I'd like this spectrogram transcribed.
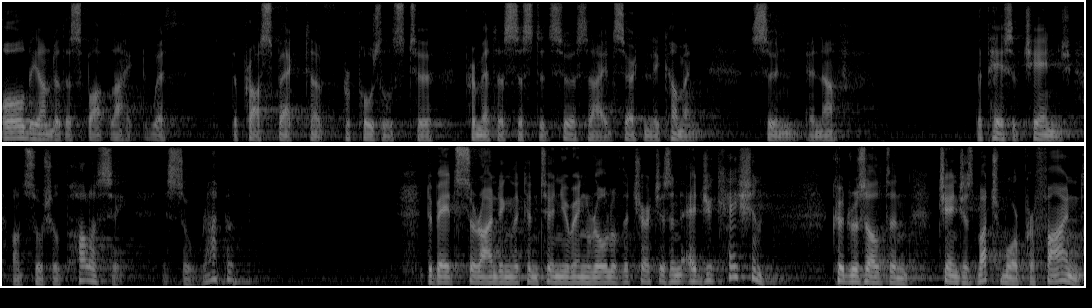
all be under the spotlight with the prospect of proposals to permit assisted suicide certainly coming soon enough. The pace of change on social policy is so rapid. Debates surrounding the continuing role of the churches in education could result in changes much more profound,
